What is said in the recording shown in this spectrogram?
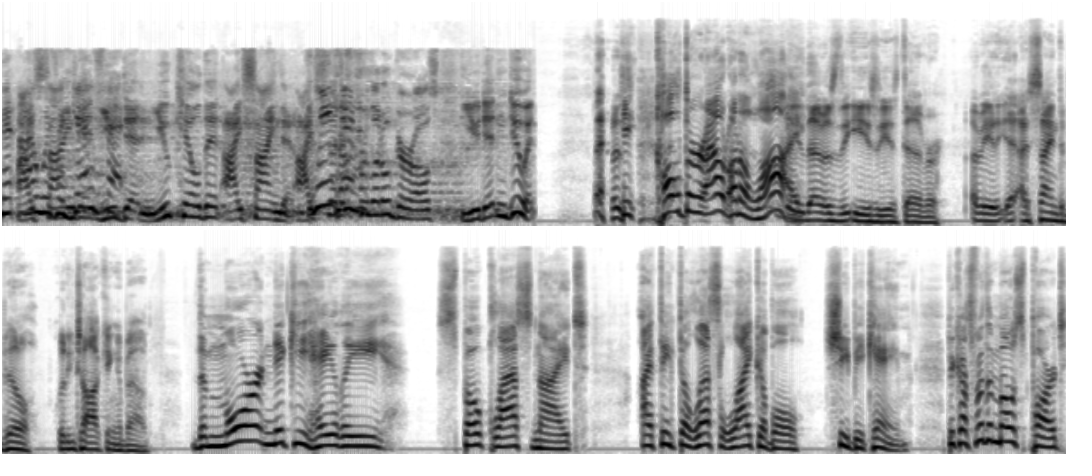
that I, I was signed it, against you that. didn't. You killed it, I signed it. I We stood up didn't- for little girls, you didn't do it. He called her out on a lie. mean, that was the easiest ever. I mean, yeah, I signed a bill. What are you talking about? The more Nikki Haley spoke last night, I think the less likable she became. Because for the most part,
